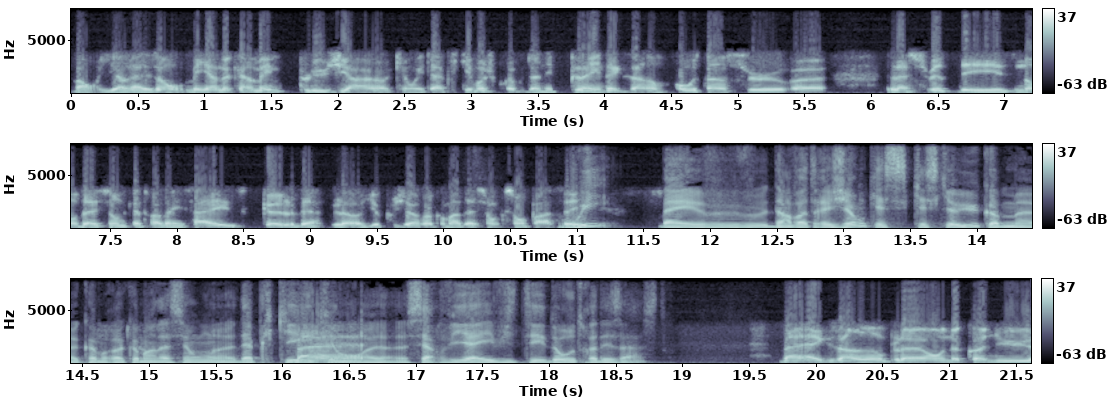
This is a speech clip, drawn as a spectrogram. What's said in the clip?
Bon, il a raison, mais il y en a quand même plusieurs qui ont été appliquées. Moi, je pourrais vous donner plein d'exemples, autant sur euh, la suite des inondations de 96 que le verglas. Il y a plusieurs recommandations qui sont passées. Oui. Ben, dans votre région, qu'est-ce qu'est-ce qu'il y a eu comme, euh, comme recommandations euh, d'appliquer ben, qui ont servi à éviter d'autres désastres? Ben, exemple, on a connu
